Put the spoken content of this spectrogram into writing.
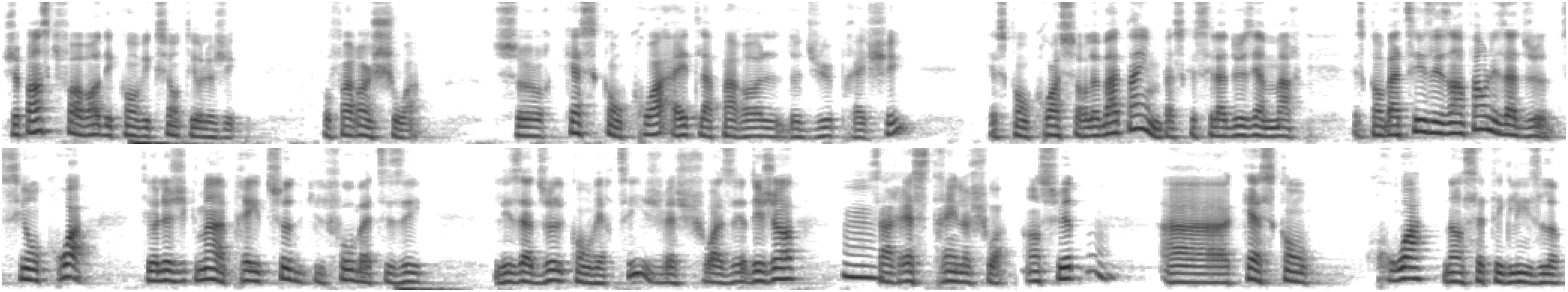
Je pense qu'il faut avoir des convictions théologiques. Il faut faire un choix. sur qu'est-ce qu'on croit être la parole de Dieu prêchée, qu'est-ce qu'on croit sur le baptême, parce que c'est la deuxième marque. Est-ce qu'on baptise les enfants ou les adultes? Si on croit théologiquement, après étude, qu'il faut baptiser les adultes convertis, je vais choisir. Déjà, hmm. ça restreint le choix. Ensuite, hmm. Qu'est-ce qu'on croit dans cette Église-là?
